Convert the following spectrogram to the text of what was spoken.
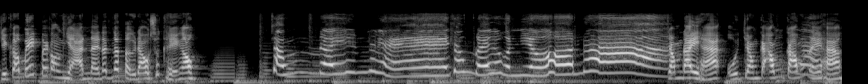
chị có biết mấy con nhện này nó, nó từ đâu xuất hiện không? Trong đây nè Trong đây nó còn nhiều hơn á trong đây hả? Ủa trong cái ống cống này hả?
